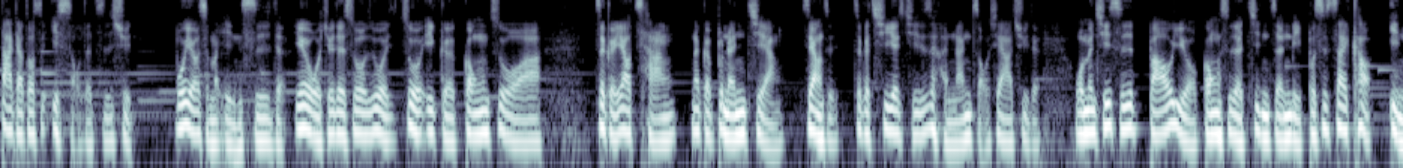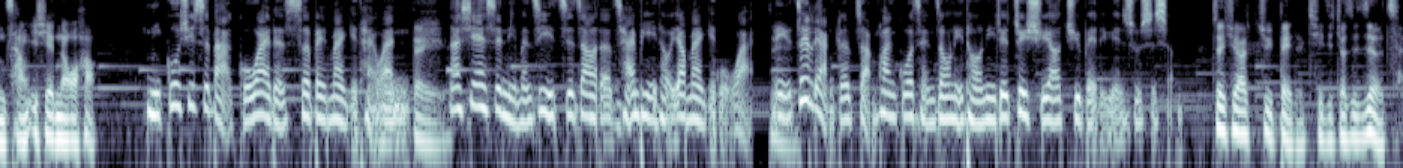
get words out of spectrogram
大家都是一手的资讯。不会有什么隐私的，因为我觉得说，如果做一个工作啊，这个要藏，那个不能讲，这样子，这个企业其实是很难走下去的。我们其实保有公司的竞争力，不是在靠隐藏一些 know how。你过去是把国外的设备卖给台湾，对，那现在是你们自己制造的产品里头要卖给国外。你这两个转换过程中里头，你觉得最需要具备的元素是什么？最需要具备的其实就是热忱，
